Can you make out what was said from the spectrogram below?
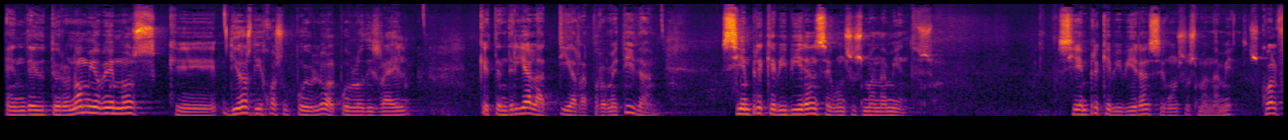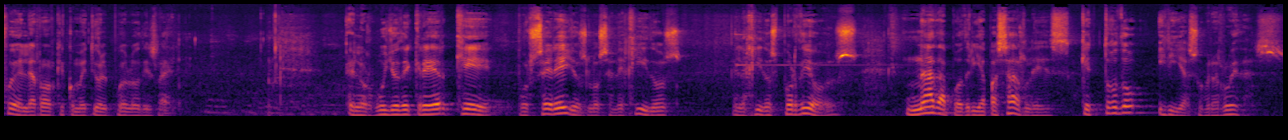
En Deuteronomio vemos que Dios dijo a su pueblo, al pueblo de Israel, que tendría la tierra prometida, siempre que vivieran según sus mandamientos. Siempre que vivieran según sus mandamientos. ¿Cuál fue el error que cometió el pueblo de Israel? El orgullo de creer que, por ser ellos los elegidos, elegidos por Dios, nada podría pasarles, que todo iría sobre ruedas.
